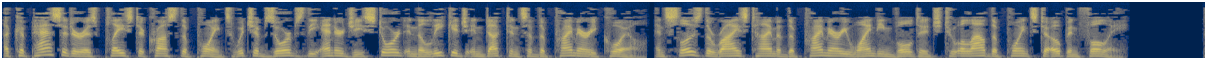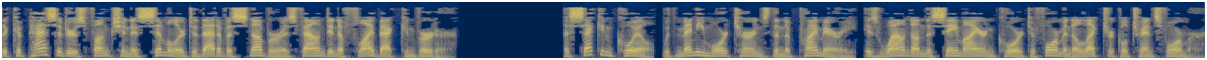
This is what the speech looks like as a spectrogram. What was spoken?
A capacitor is placed across the points which absorbs the energy stored in the leakage inductance of the primary coil, and slows the rise time of the primary winding voltage to allow the points to open fully. The capacitor's function is similar to that of a snubber as found in a flyback converter. A second coil, with many more turns than the primary, is wound on the same iron core to form an electrical transformer.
